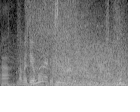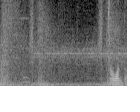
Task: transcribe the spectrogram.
Ah, la ha metido con tu Aguanta.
